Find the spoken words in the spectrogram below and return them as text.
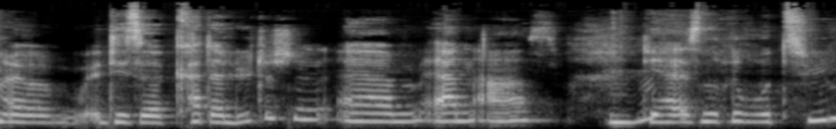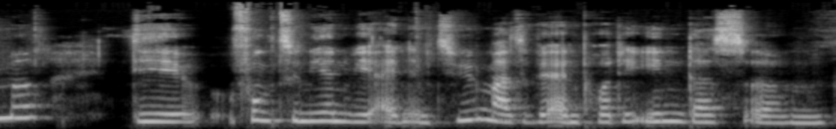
äh, diese katalytischen ähm, RNAs, mhm. die heißen Ribozyme, die funktionieren wie ein Enzym, also wie ein Protein, das, ähm,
